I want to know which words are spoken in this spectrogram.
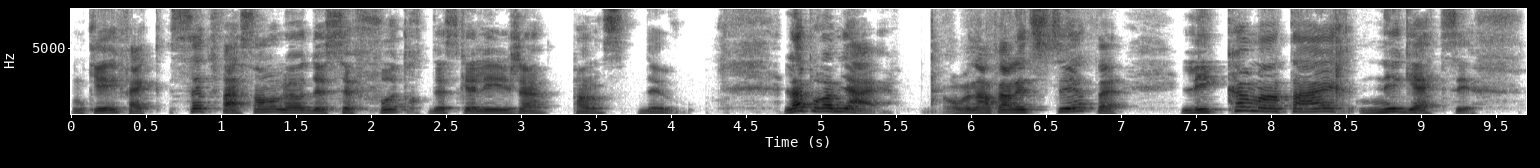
OK? Fait que cette façon-là de se foutre de ce que les gens pensent de vous. La première, on va en parler tout de suite, les commentaires négatifs.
